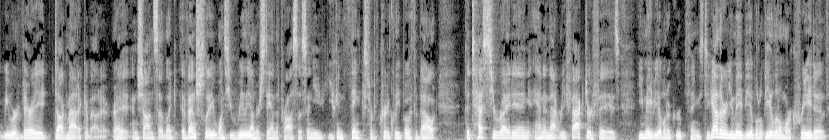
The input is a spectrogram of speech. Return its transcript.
we were very dogmatic about it, right? And Sean said, like, eventually, once you really understand the process and you, you can think sort of critically both about the tests you're writing and in that refactor phase, you may be able to group things together. You may be able to be a little more creative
